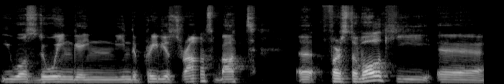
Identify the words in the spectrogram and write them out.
he was doing in in the previous rounds. But uh, first of all, he uh,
